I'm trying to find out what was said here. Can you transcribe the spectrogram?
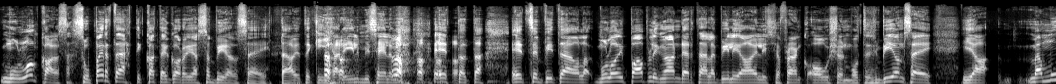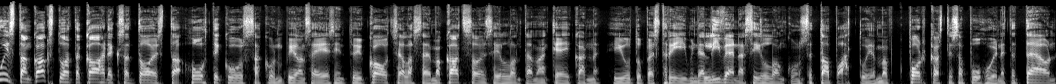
Mulla on kanssa supertähti kategoriassa Beyoncé. Tämä on jotenkin ihan ilmiselvä, että, että, että se pitää olla. Mulla oli Bubbling Under täällä Billie Eilish ja Frank Ocean, mutta siis Beyoncé. Ja mä muistan 2018 huhtikuussa, kun Beyoncé esiintyi Coachellassa ja mä katsoin silloin tämän keikan YouTube-striimin ja livenä silloin, kun se tapahtui. Ja mä podcastissa puhuin, että tämä on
